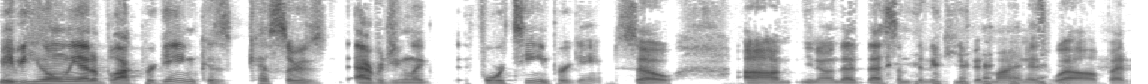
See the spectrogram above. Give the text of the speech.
maybe he's only at a block per game because Kessler's averaging like 14 per game. So, um, you know, that that's something to keep in mind as well. But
